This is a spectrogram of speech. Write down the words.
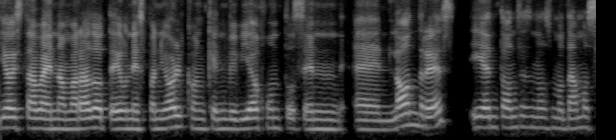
yo estaba enamorado de un español con quien vivía juntos en, Londres y entonces nos mudamos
